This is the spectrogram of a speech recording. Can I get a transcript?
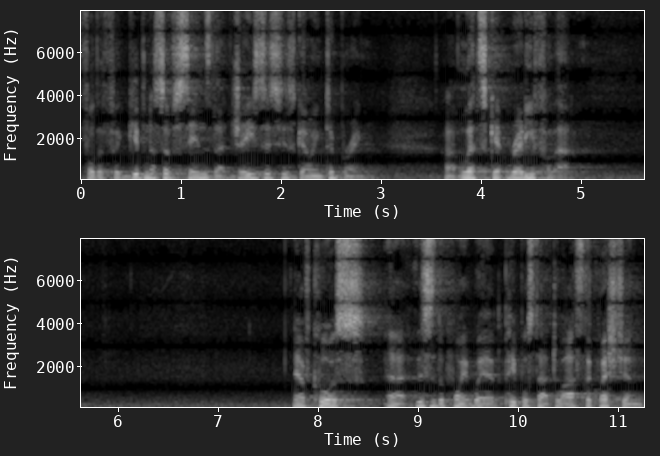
for the forgiveness of sins that Jesus is going to bring. Uh, let's get ready for that. Now, of course, uh, this is the point where people start to ask the question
